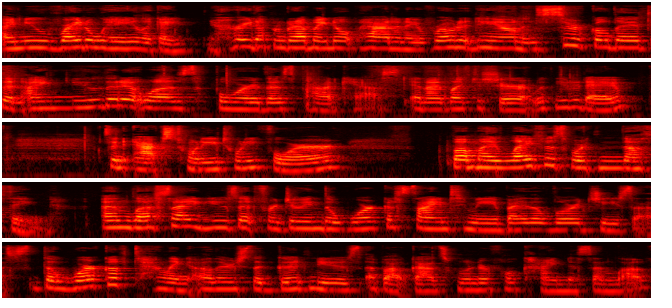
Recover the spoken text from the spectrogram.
I knew right away, like I hurried up and grabbed my notepad and I wrote it down and circled it, and I knew that it was for this podcast. And I'd like to share it with you today. It's in Acts 20 24. But my life is worth nothing unless I use it for doing the work assigned to me by the Lord Jesus, the work of telling others the good news about God's wonderful kindness and love.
